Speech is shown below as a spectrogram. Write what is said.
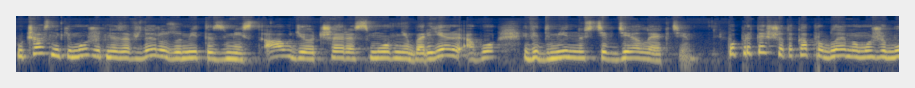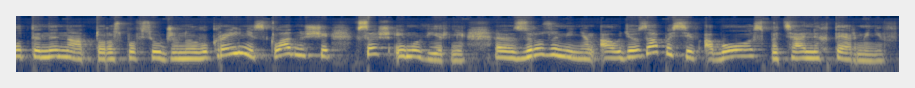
учасники можуть не завжди розуміти зміст аудіо через мовні бар'єри або відмінності в діалекті. Попри те, що така проблема може бути не надто розповсюдженою в Україні, складнощі все ж імовірні е, з розумінням аудіозаписів або спеціальних термінів.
